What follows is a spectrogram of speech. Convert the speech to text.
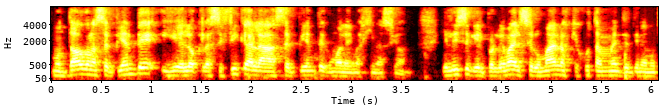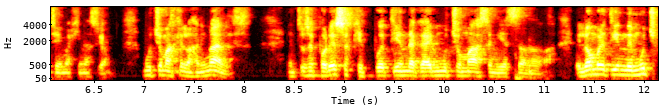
montado con la serpiente y él lo clasifica a la serpiente como la imaginación. Él dice que el problema del ser humano es que justamente tiene mucha imaginación, mucho más que los animales. Entonces, por eso es que tiende a caer mucho más en Yetzirah. El hombre tiende mucho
